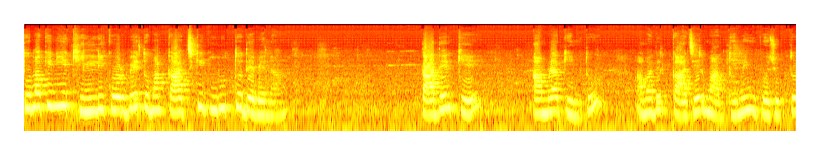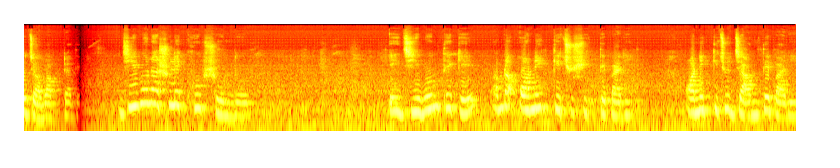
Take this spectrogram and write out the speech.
তোমাকে নিয়ে খিল্লি করবে, তোমার কাজকে গুরুত্ব দেবে না। তাদেরকে আমরা কিন্তু আমাদের কাজের মাধ্যমে উপযুক্ত জবাবটা দেব। জীবন আসলে খুব সুন্দর। এই জীবন থেকে আমরা অনেক কিছু শিখতে পারি, অনেক কিছু জানতে পারি।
